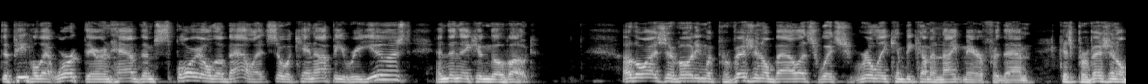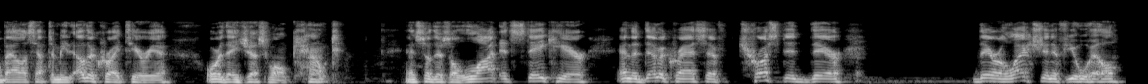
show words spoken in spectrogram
the people that work there and have them spoil the ballot so it cannot be reused, and then they can go vote. Otherwise, they're voting with provisional ballots, which really can become a nightmare for them because provisional ballots have to meet other criteria or they just won't count. And so there's a lot at stake here. And the Democrats have trusted their their election, if you will,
